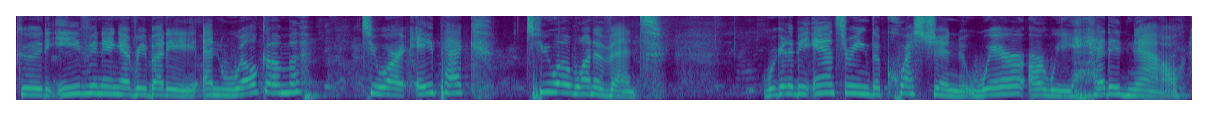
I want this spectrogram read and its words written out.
Good evening, everybody, and welcome to our APEC 201 event. We're going to be answering the question, where are we headed now?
